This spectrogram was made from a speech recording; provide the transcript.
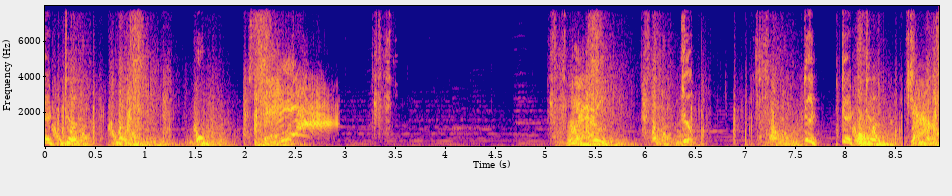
若造がキャラク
